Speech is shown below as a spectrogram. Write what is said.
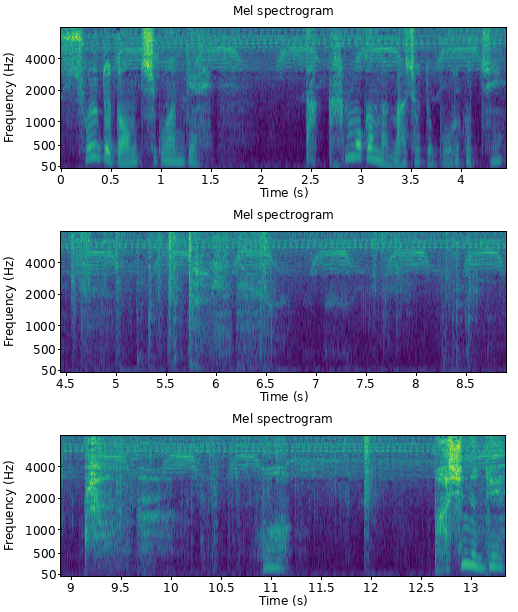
술도 넘치고 한 게 딱 한 모금만 마셔도 모르겠지? 어, 맛있는데?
